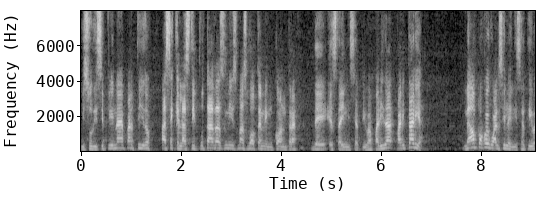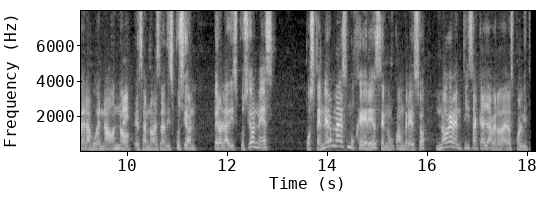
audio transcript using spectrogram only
y su disciplina de partido hace que las diputadas mismas voten en contra de esta iniciativa paritaria. Me da un poco igual si la iniciativa era buena o no, esa no es la discusión, pero la discusión es, pues tener más mujeres en un Congreso no garantiza que haya verdaderas políticas.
